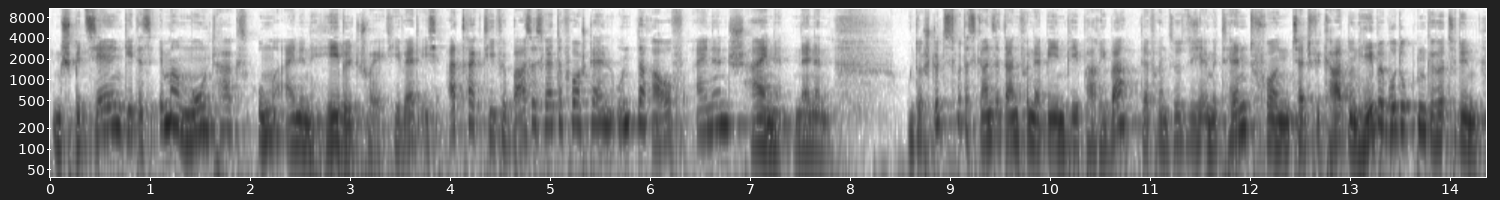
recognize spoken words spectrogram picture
Im Speziellen geht es immer montags um einen Hebeltrade. Hier werde ich attraktive Basiswerte vorstellen und darauf einen Schein nennen. Unterstützt wird das Ganze dann von der BNP Paribas. Der französische Emittent von Zertifikaten und Hebelprodukten gehört zu den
